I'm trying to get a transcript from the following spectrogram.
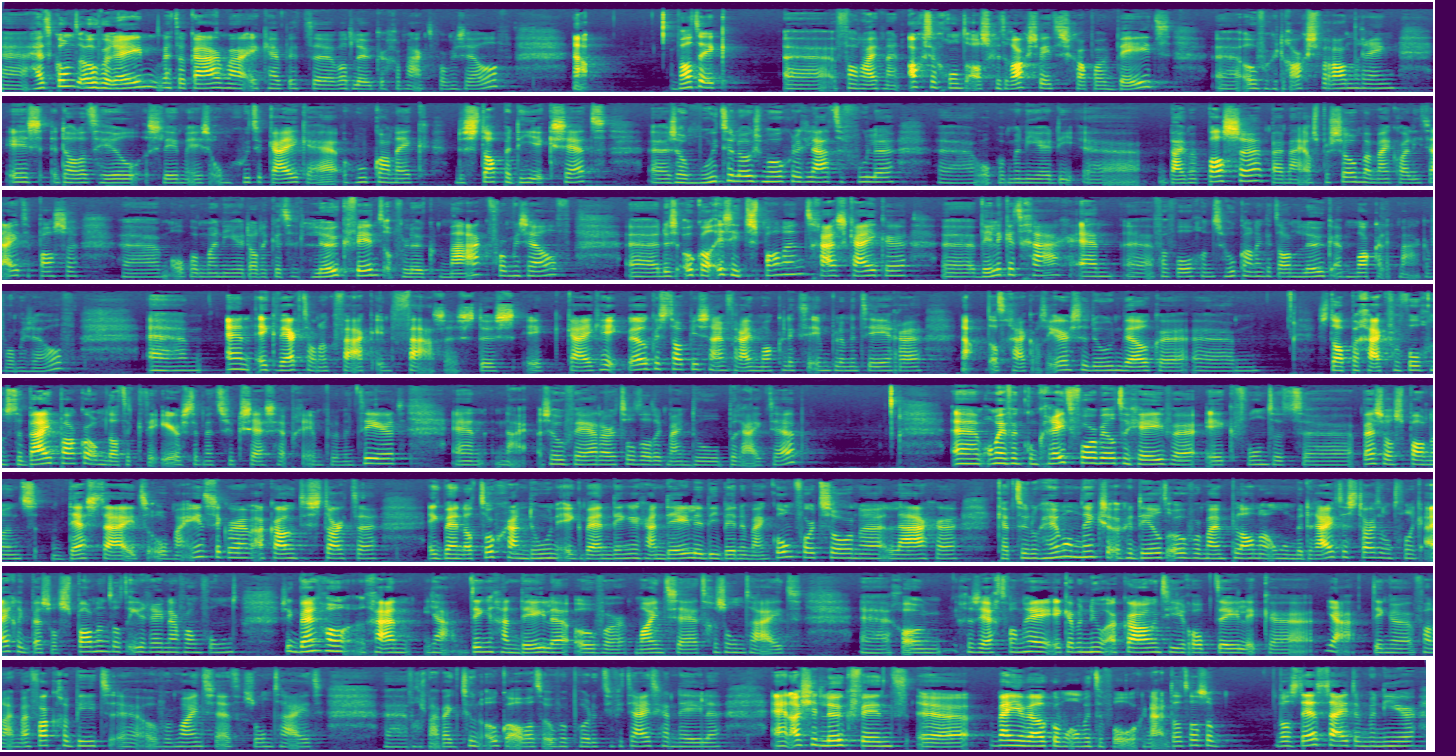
Uh, het komt overeen met elkaar, maar ik heb het uh, wat leuker gemaakt voor mezelf. Nou, wat ik uh, vanuit mijn achtergrond als gedragswetenschapper weet, uh, over gedragsverandering, is dat het heel slim is om goed te kijken hè, hoe kan ik de stappen die ik zet uh, zo moeiteloos mogelijk laten voelen. Uh, op een manier die bij me passen, bij mij als persoon, bij mijn kwaliteiten passen. Ehm, op een manier dat ik het leuk vind of leuk maak voor mezelf. Uh, dus ook al is iets spannend, ga eens kijken, uh, wil ik het graag? En uh, vervolgens, hoe kan ik het dan leuk en makkelijk maken voor mezelf? Um, en ik werk dan ook vaak in fases. Dus ik kijk, hey, welke stapjes zijn vrij makkelijk te implementeren? Nou, dat ga ik als eerste doen. Welke um, stappen ga ik vervolgens erbij pakken, omdat ik de eerste met succes heb geïmplementeerd? En nou zo verder totdat ik mijn doel bereikt heb. Um, om even een concreet voorbeeld te geven. Ik vond het uh, best wel spannend destijds om mijn Instagram-account te starten. Ik ben dat toch gaan doen. Ik ben dingen gaan delen die binnen mijn comfortzone lagen. Ik heb toen nog helemaal niks gedeeld over mijn plannen om een bedrijf te starten. Dat vond ik eigenlijk best wel spannend wat iedereen daarvan vond. Dus ik ben gewoon gaan ja, dingen gaan delen over mindset, gezondheid. Uh, gewoon gezegd van, hé, hey, ik heb een nieuw account. Hierop deel ik uh, ja, dingen vanuit mijn vakgebied uh, over mindset, gezondheid. Volgens mij ben ik toen ook al wat over productiviteit gaan delen. En als je het leuk vindt, ben je welkom om het te volgen. Nou, dat was, op, was destijds een manier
